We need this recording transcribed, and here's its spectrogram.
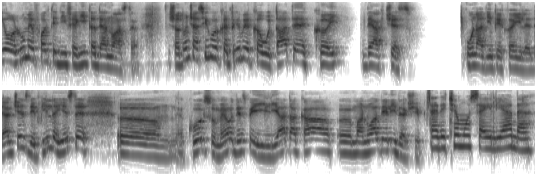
e o lume foarte diferită de a noastră. Și atunci, asigur că trebuie căutate căi de acces. Una dintre căile de acces, de pildă, este uh, cursul meu despre Iliada ca uh, manual de leadership. Dar de ce Musa Iliada?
